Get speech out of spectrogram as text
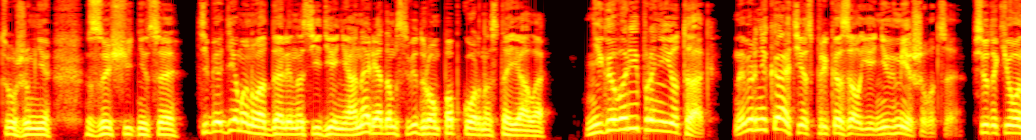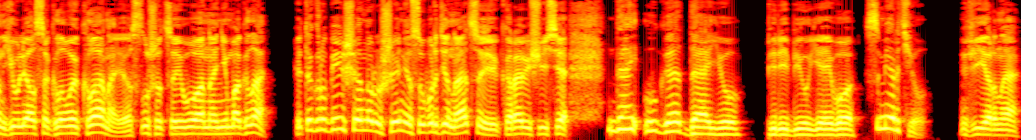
Тоже мне защитница. Тебя демону отдали на съедение, она рядом с ведром попкорна стояла. Не говори про нее так. Наверняка отец приказал ей не вмешиваться. Все-таки он являлся главой клана, и ослушаться его она не могла. Это грубейшее нарушение субординации, карающееся... «Дай угадаю», — перебил я его, — «смертью». «Верно.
